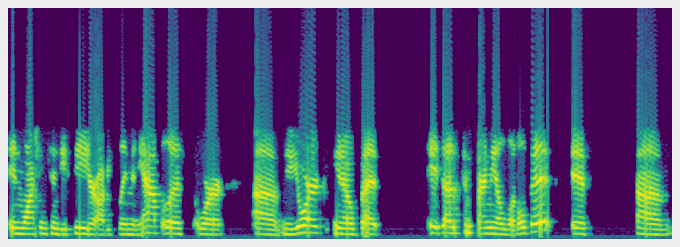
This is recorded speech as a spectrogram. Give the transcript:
in Washington, D.C., or obviously Minneapolis or um, New York, you know, but it does concern me a little bit if um,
